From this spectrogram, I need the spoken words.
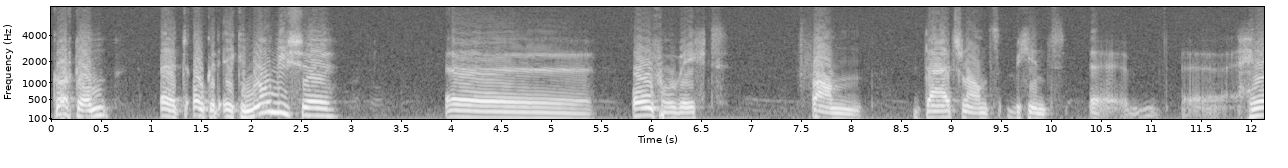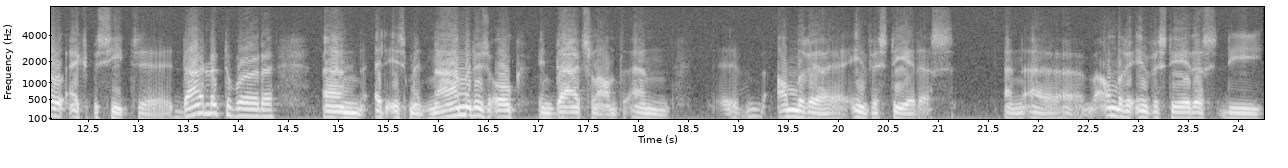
kortom, het, ook het economische uh, overwicht van Duitsland begint uh, heel expliciet duidelijk te worden. En het is met name dus ook in Duitsland en andere investeerders. En andere investeerders die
